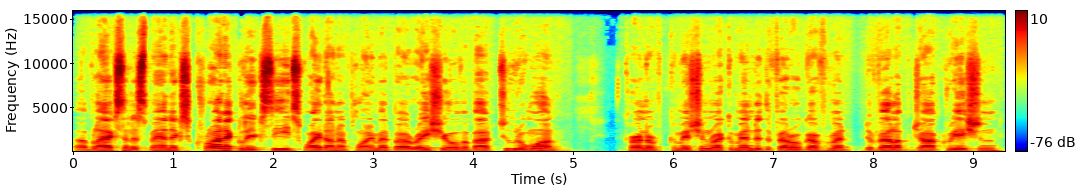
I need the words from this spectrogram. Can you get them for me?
uh, blacks and Hispanics chronically exceeds white unemployment by a ratio of about two to one. Kerner Commission recommended the federal government develop job creation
